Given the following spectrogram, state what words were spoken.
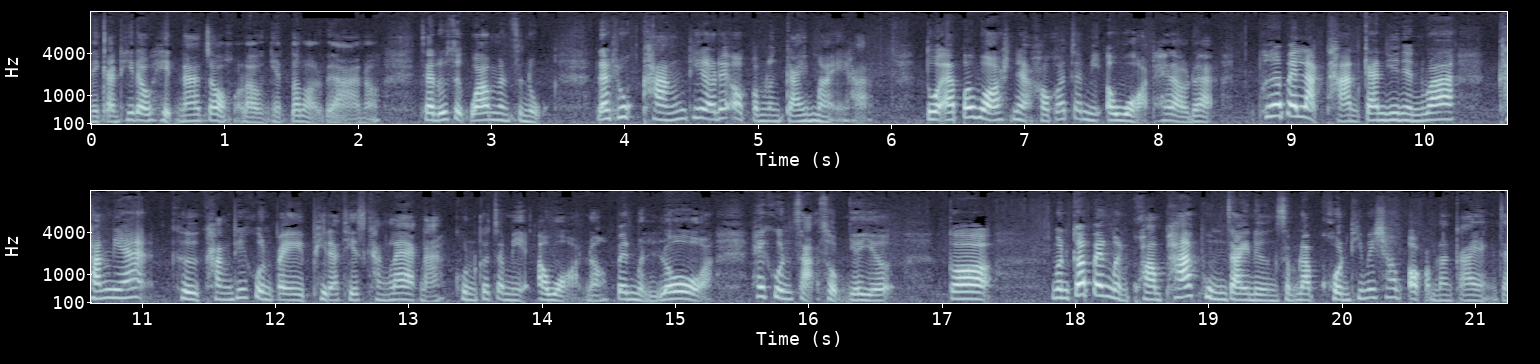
ในการที่เราเห็นหน้าจอของเราอย่างเงี้ยตลอดเวลาเนาะแจนรู้สึกว่ามันสนุก และทุกครั้งที่เราได้ออกกำลังกายใหม่ค่ะ ตัว Apple Watch เนี่ยเขาก็จะมี award ให้เราด้วยเพื่อเป็นหลักฐานการยืนยันว่าครั้งเนี้ยคือครั้งที่คุณไปพิลาทิสครั้งแรกนะ คุณก็จะมี award เนาะเป็นเหมือนโล่ให้คุณสะสมเยอะๆ ก็ มันก็เป็นเหมือนความภาคภูมิใจหนึ่งสำหรับคนที่ไม่ชอบออกกำลังกายอย่างแจ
